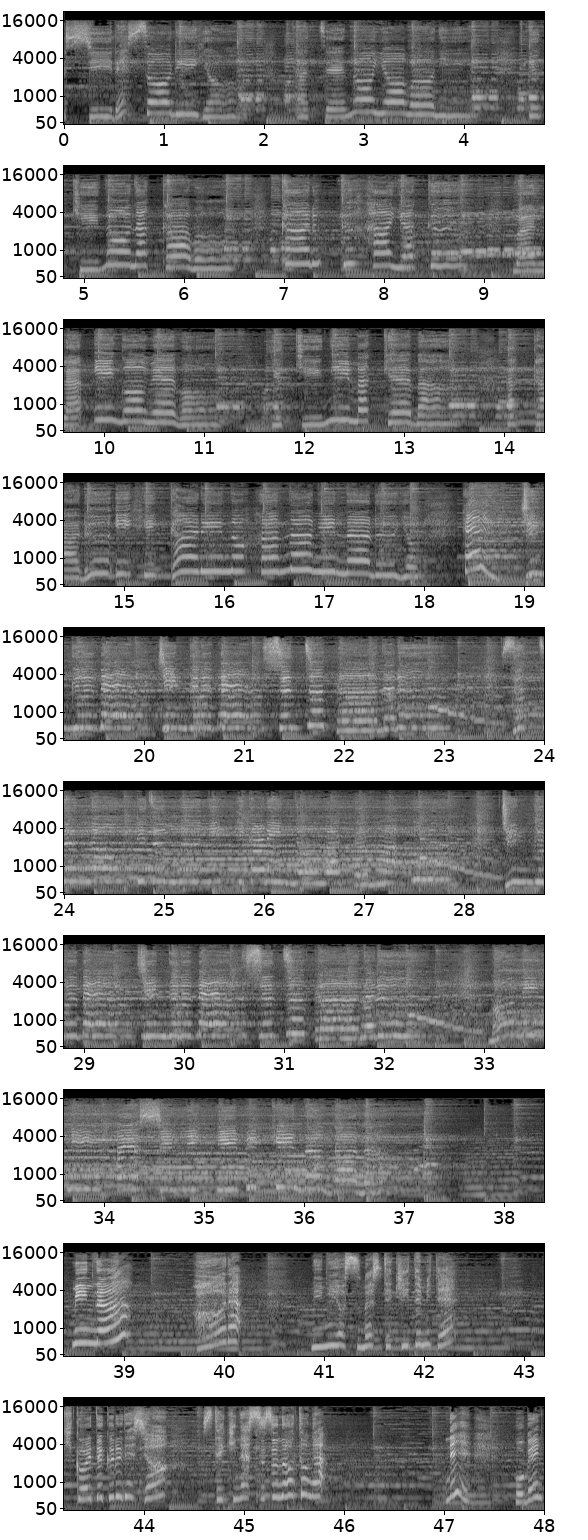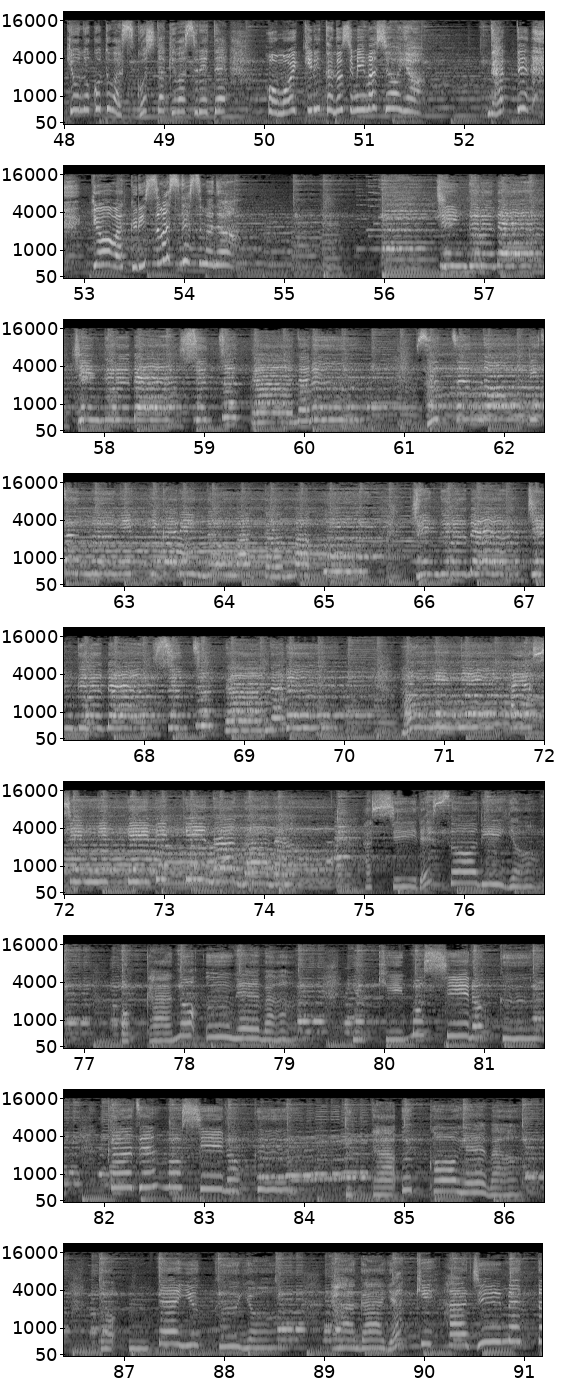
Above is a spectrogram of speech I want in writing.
走れそりよ。風のように雪の中を軽く早く笑い声を雪に巻けばを澄まして聞いてみて。聞こえてくるでしょ？素敵な鈴の音が。ねえお勉強のことは少しだけ忘れて思いっきり楽しみましょうよ。だって今日はクリスマスですもの。は雪も白く風も白く歌う声は飛んでゆくよ。輝き始めた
